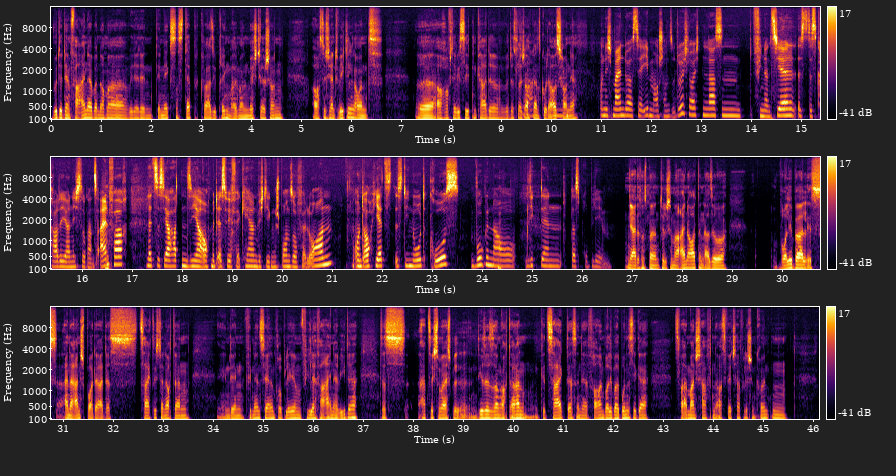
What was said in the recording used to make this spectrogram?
würde dem Verein aber nochmal wieder den, den nächsten Step quasi bringen, weil man möchte ja schon auch sich entwickeln und äh, auch auf der Visitenkarte würde es vielleicht auch ganz gut ausschauen, mhm. ja. Und ich meine, du hast ja eben auch schon so durchleuchten lassen. Finanziell ist es gerade ja nicht so ganz einfach. Letztes Jahr hatten sie ja auch mit SW Verkehr einen wichtigen Sponsor verloren. Und auch jetzt ist die Not groß. Wo genau liegt denn das Problem? Ja, das muss man natürlich schon mal einordnen. Also Volleyball ist eine Randsportart. Das zeigt sich dann auch dann in den finanziellen Problemen vieler Vereine wieder. Das hat sich zum Beispiel in dieser Saison auch daran gezeigt, dass in der Frauenvolleyball-Bundesliga zwei Mannschaften aus wirtschaftlichen Gründen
